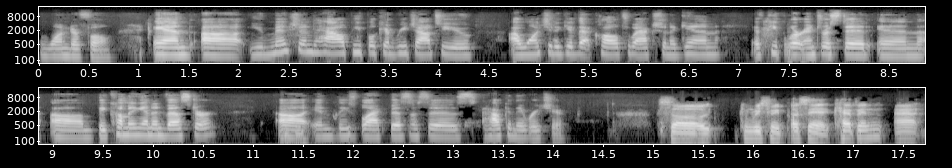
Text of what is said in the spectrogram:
Wonderful. And uh, you mentioned how people can reach out to you I want you to give that call to action again. If people are interested in um, becoming an investor uh, mm-hmm. in these Black businesses, how can they reach you? So you can reach me personally at kevin at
